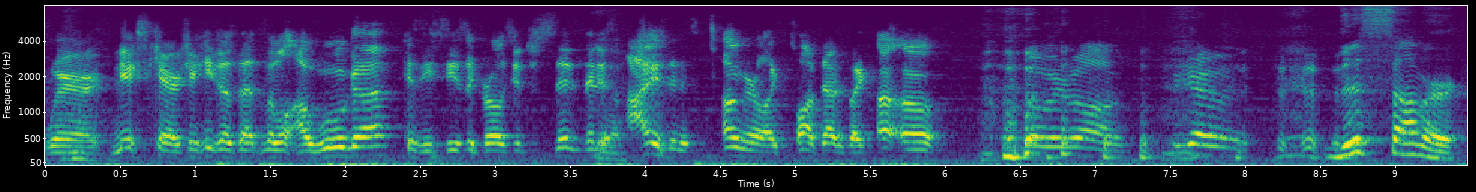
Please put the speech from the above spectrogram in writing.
where Nick's character he does that little awooga because he sees a girl he's interested. in, Then his eyes and his tongue are like plopped out. He's like, uh oh, something wrong. This summer,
